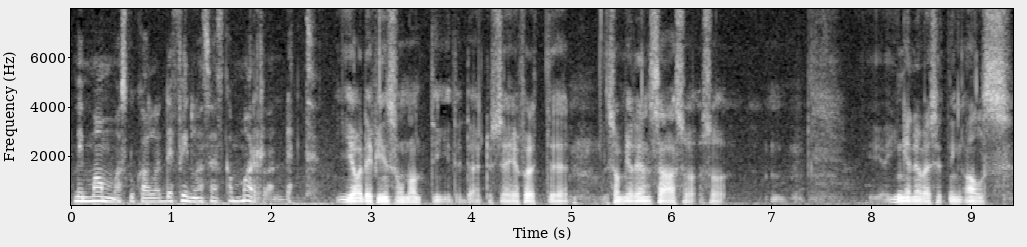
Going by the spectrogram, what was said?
min mamma skulle kalla det finlandssvenska marrandet? Ja, det finns nog någonting i det där du säger. För att eh, som jag redan sa så, så mm, ingen översättning alls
